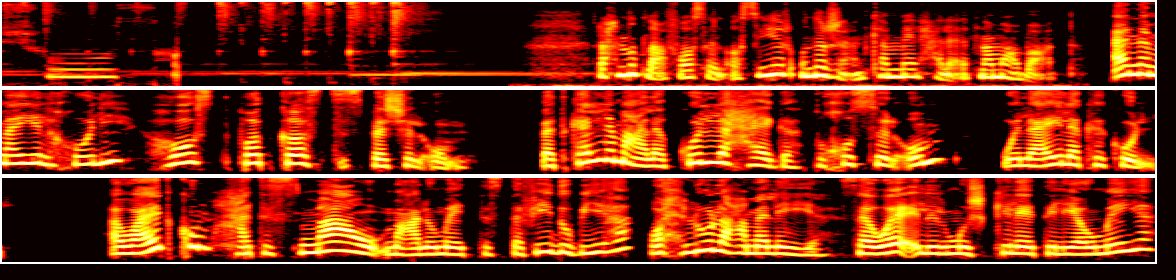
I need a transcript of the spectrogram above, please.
شو صار. رح نطلع فاصل قصير ونرجع نكمل حلقتنا مع بعض. أنا مي الخولي host بودكاست Special أم. بتكلم على كل حاجة تخص الأم والعيلة ككل. أوعدكم هتسمعوا معلومات تستفيدوا بيها وحلول عملية سواء للمشكلات اليومية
